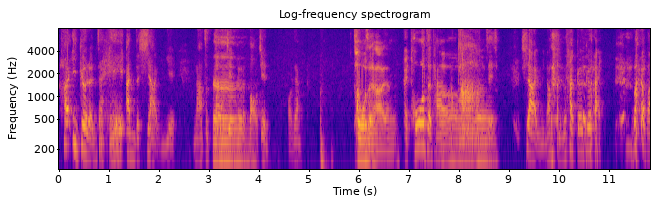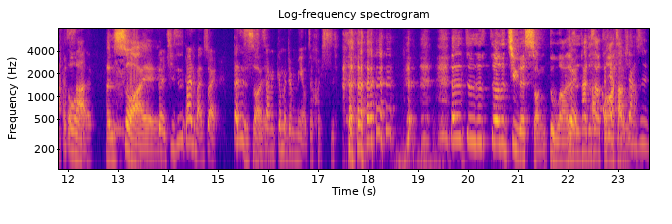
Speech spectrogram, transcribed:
他一个人在黑暗的下雨夜，拿着窦建德的宝剑，哦这样拖着他这样，对，拖着他，哦然后啪，这下雨，然后等着他哥哥来，不要把他杀了。哦，很帅哎，对，其实拍的蛮帅，但是事实上面根本就没有这回事。但是这是这就是剧的爽度啊，就对，是他就是要夸张啊，好像是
